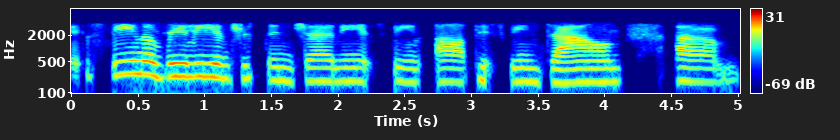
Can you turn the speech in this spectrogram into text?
it's been a really interesting journey. It's been up, it's been down. Um,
